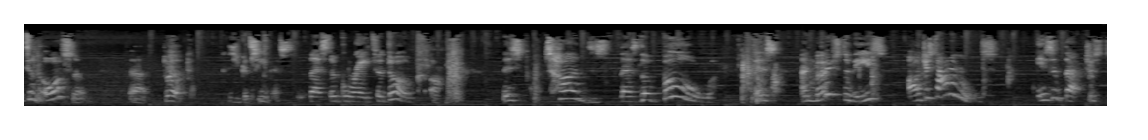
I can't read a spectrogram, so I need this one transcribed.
It's an awesome uh, book because you can see this. There's the greater dog. Oh, there's tons. There's the bull. There's and most of these are just animals. Isn't that just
